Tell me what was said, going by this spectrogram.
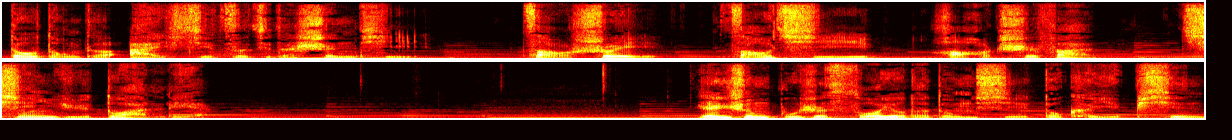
都懂得爱惜自己的身体，早睡早起，好好吃饭，勤于锻炼。人生不是所有的东西都可以拼，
